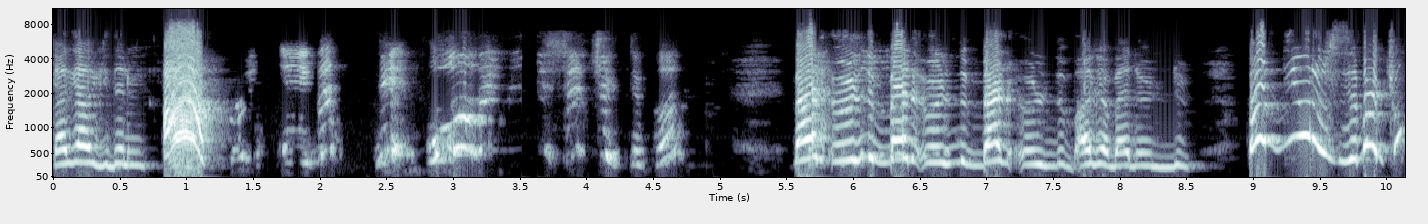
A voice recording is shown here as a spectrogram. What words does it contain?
Gel gel gidelim. Aa! E, ben bir oha ben set çektim lan. Ben öldüm ben öldüm ben öldüm. Aga ben öldüm. Ben diyorum size ben çok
